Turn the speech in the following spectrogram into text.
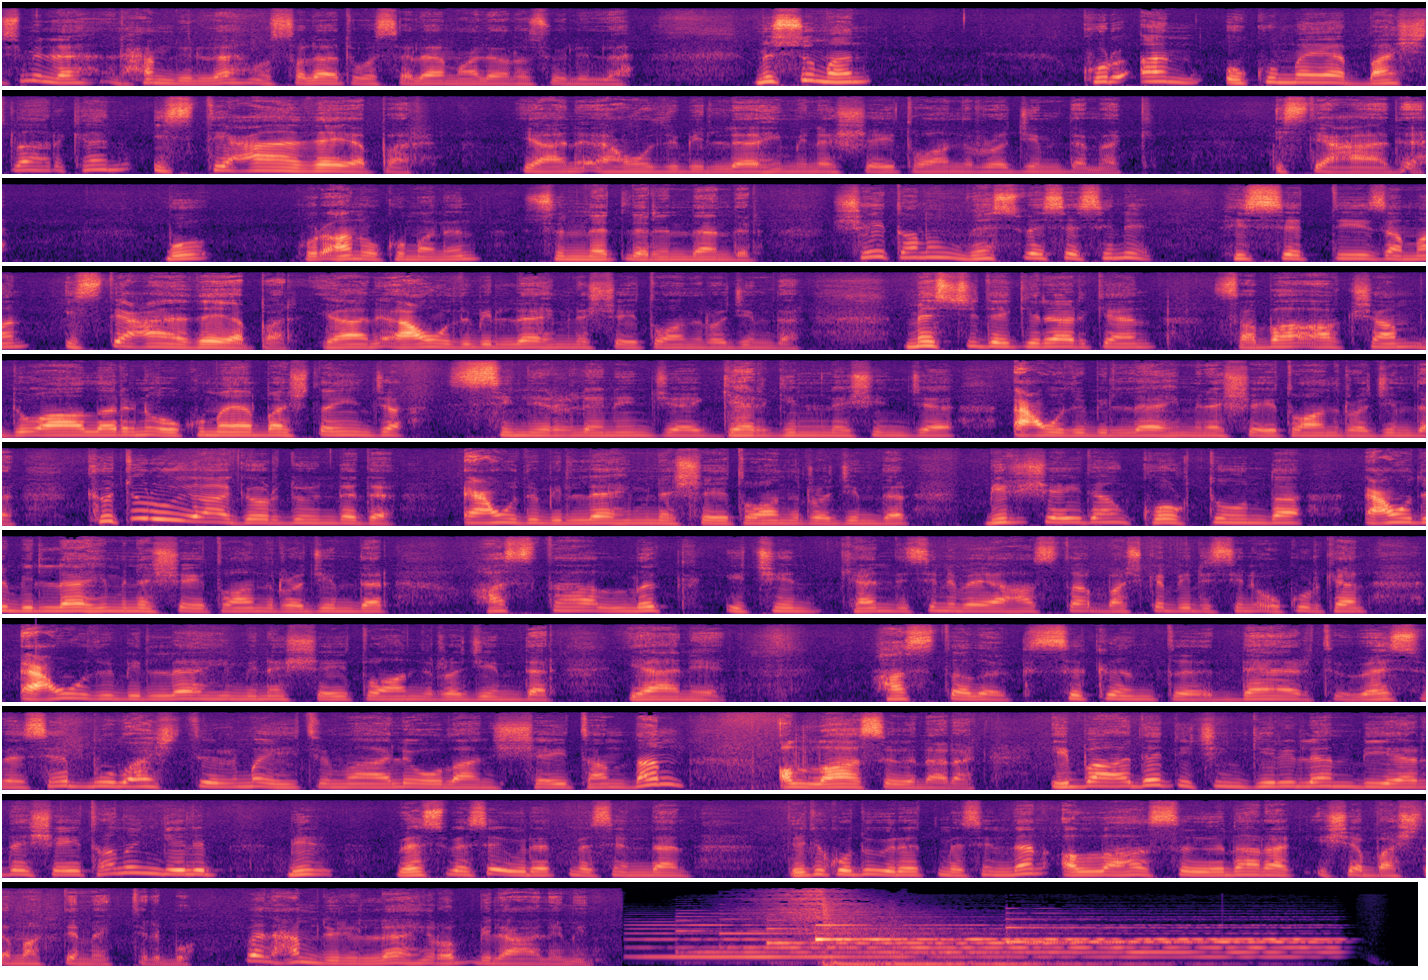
Bismillah, elhamdülillah ve salatu ve selamu ala Resulillah. Müslüman Kur'an okumaya başlarken istiaze yapar. Yani euzu billahi mineşşeytanirracim demek. İstiaze. Bu Kur'an okumanın sünnetlerindendir. Şeytanın vesvesesini hissettiği zaman istiaze yapar. Yani euzu billahi mineşşeytanirracim der. Mescide girerken sabah akşam dualarını okumaya başlayınca sinirlenince, gerginleşince Euzu billahi mineşşeytanirracim der. Kötü rüya gördüğünde de Euzu billahi mineşşeytanirracim der. Bir şeyden korktuğunda Euzu billahi mineşşeytanirracim der. Hastalık için kendisini veya hasta başka birisini okurken Euzu billahi mineşşeytanirracim der. Yani hastalık, sıkıntı, dert, vesvese bulaştırma ihtimali olan şeytandan Allah'a sığınarak ibadet için girilen bir yerde şeytanın gelip bir vesvese üretmesinden, dedikodu üretmesinden Allah'a sığınarak işe başlamak demektir bu. Velhamdülillahi Rabbil Alemin.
